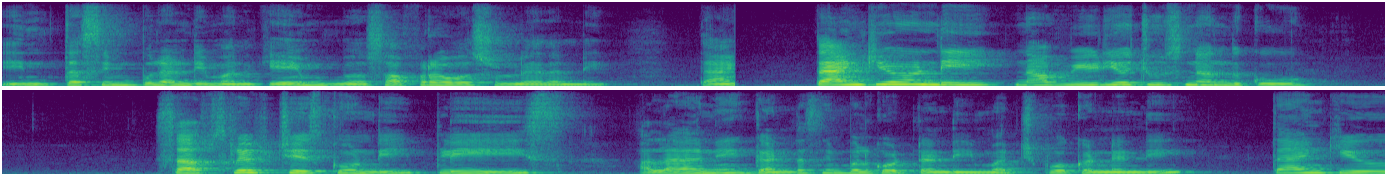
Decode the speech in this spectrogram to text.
ఇంత సింపుల్ అండి. మనకి ఏం సఫర్ అవసరం లేదండి. థ్యాంక్ థ్యాంక్ యూ అండి. నా వీడియో చూసినందుకు. సబ్స్క్రైబ్ చేసుకోండి ప్లీజ్. అలానే గంట సింబల్ కొట్టండి మర్చిపోకండి థ్యాంక్ యూ.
